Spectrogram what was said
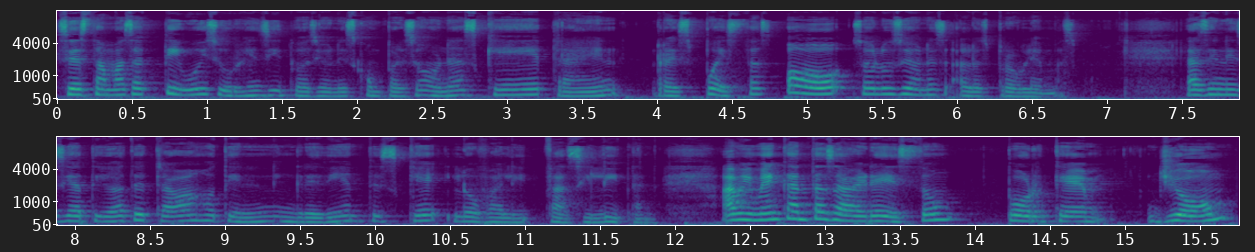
Se está más activo y surgen situaciones con personas que traen respuestas o soluciones a los problemas. Las iniciativas de trabajo tienen ingredientes que lo facilitan. A mí me encanta saber esto porque yo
